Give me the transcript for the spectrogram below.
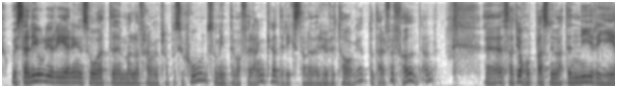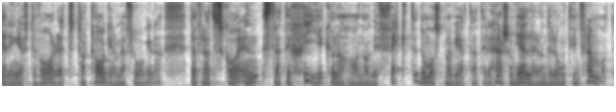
Och istället gjorde ju regeringen så att eh, man la fram en proposition som inte var förankrad i riksdagen överhuvudtaget och därför föll den. Eh, så att jag hoppas nu att en ny regering efter valet tar tag i de här frågorna. Därför att ska en strategi kunna ha någon effekt, då måste man veta att det är det här som gäller under lång tid framåt.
